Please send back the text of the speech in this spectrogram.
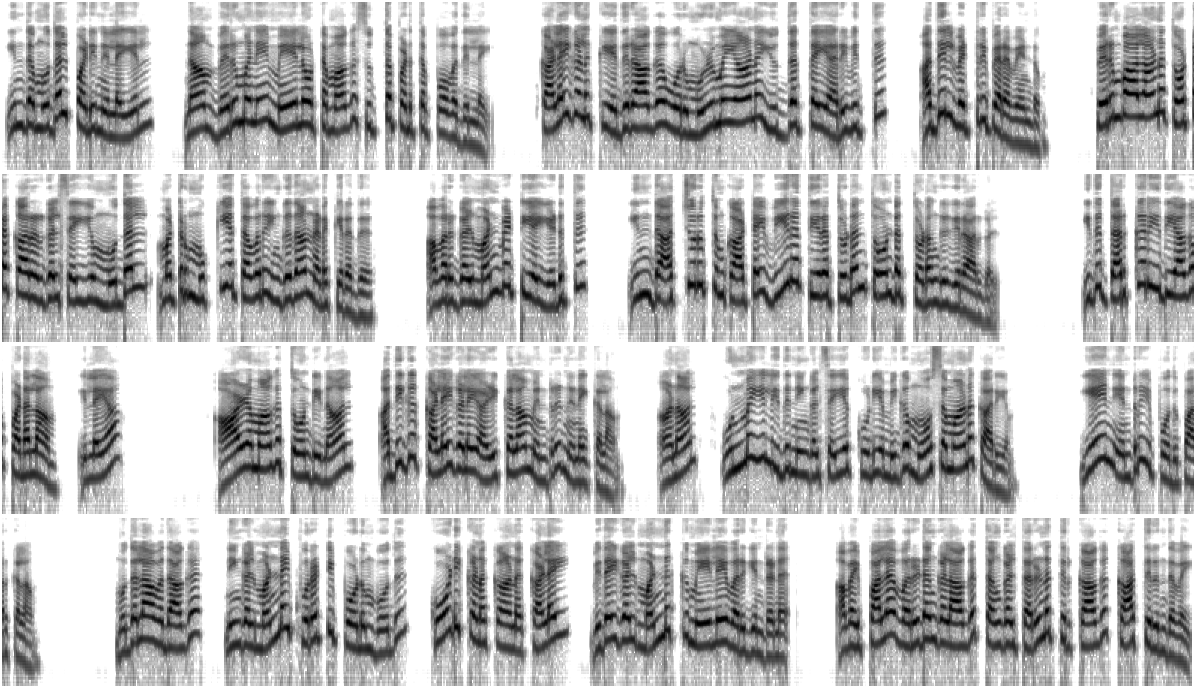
இந்த முதல் படிநிலையில் நாம் வெறுமனே மேலோட்டமாக சுத்தப்படுத்தப் போவதில்லை. களைகளுக்கு எதிராக ஒரு முழுமையான யுத்தத்தை அறிவித்து அதில் வெற்றி பெற வேண்டும். பெரும்பாலான தோட்டக்காரர்கள் செய்யும் முதல் மற்றும் முக்கிய தவறு இங்குதான் நடக்கிறது. அவர்கள் மண்வெட்டியை எடுத்து இந்த அச்சுறுத்தும் காட்டை வீரத்தீரத்துடன் தோண்டத் தொடங்குகிறார்கள். இது தர்க்க ரீதியாக படலாம் இல்லையா? ஆழமாக தோண்டினால் அதிக களைகளை அழிக்கலாம் என்று நினைக்கலாம். ஆனால் உண்மையில் இது நீங்கள் செய்யக்கூடிய மிக மோசமான காரியம். ஏன் என்று இப்போது பார்க்கலாம். முதலாவதாக நீங்கள் மண்ணை புரட்டி போடும்போது கோடிக்கணக்கான களை விதைகள் மண்ணுக்கு மேலே வருகின்றன. அவை பல வருடங்களாக தங்கள் தருணத்திற்காக காத்திருந்தவை.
